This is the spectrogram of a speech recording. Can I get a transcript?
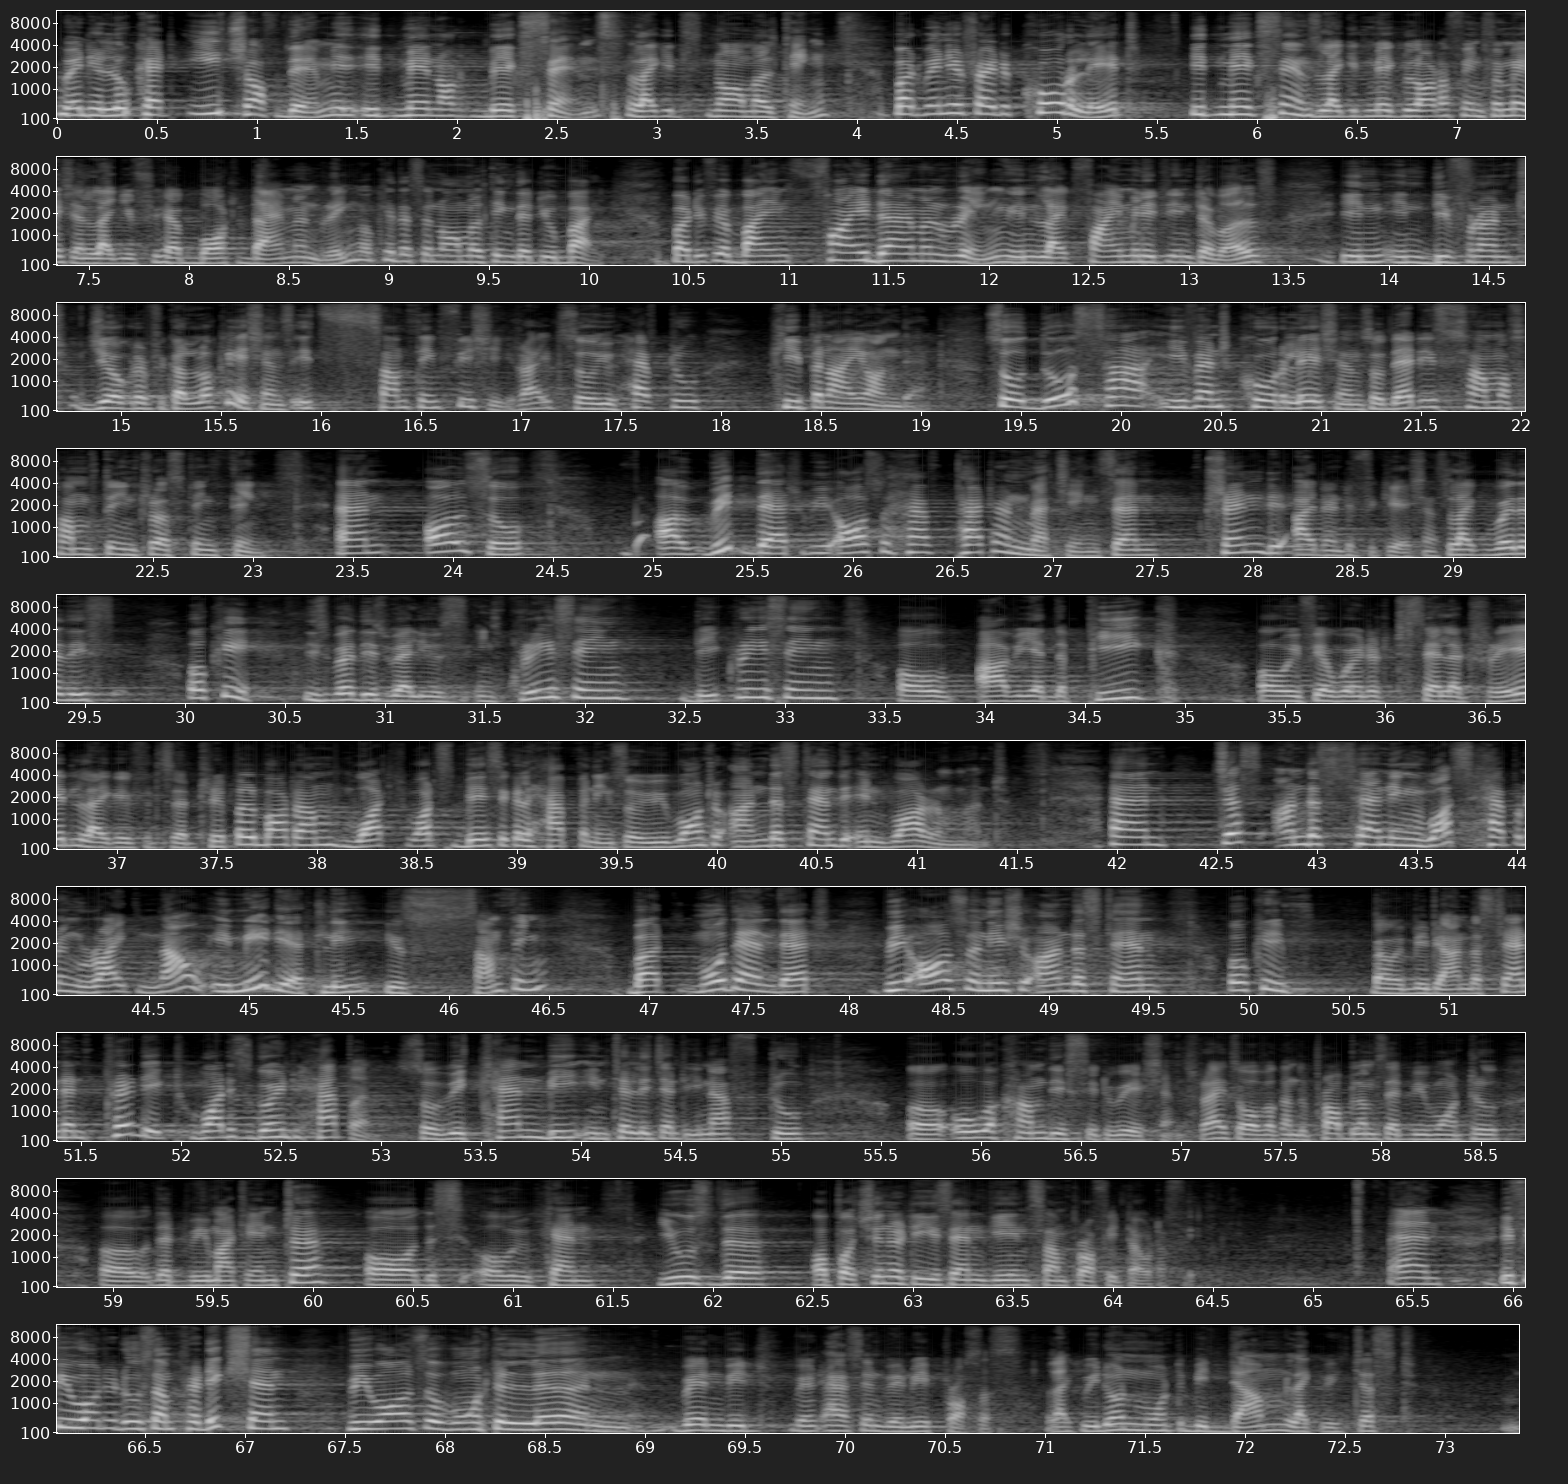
When you look at each of them, it, may not make sense, like it's normal thing. But when you try to correlate, it makes sense, like it makes a lot of information. Like if you have bought a diamond ring, okay, that's a normal thing that you buy. But if you're buying five diamond rings in like five-minute intervals in, in different geographical locations, it's something fishy, right? So you have to keep an eye on that. So those are event correlations. So that is some, some of the interesting thing. And also, uh, with that, we also have pattern matchings and trend identifications, like whether this, okay, this, this value is increasing, decreasing, or are we at the peak, or if you're going to sell a trade, like if it's a triple bottom, what, what's basically happening. So we want to understand the environment. And just understanding what's happening right now immediately is something, but more than that, we also need to understand, okay, maybe understand and predict what is going to happen. So we can be intelligent enough to uh, overcome these situations, right? So overcome the problems that we want to, uh, that we might enter, or, this, or we can use the opportunities and gain some profit out of it. And if we want to do some prediction, we also want to learn when we, when, as in when we process. Like we don't want to be dumb, like we just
